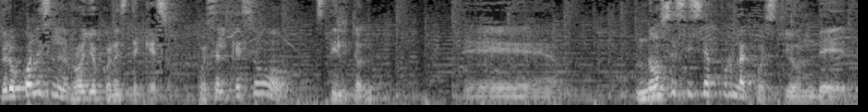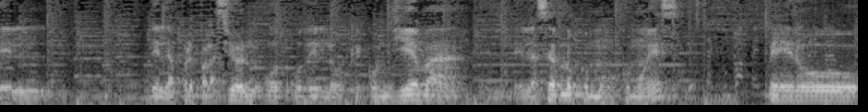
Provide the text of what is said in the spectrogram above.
Pero ¿cuál es el rollo con este queso? Pues el queso Stilton, eh, no sé si sea por la cuestión de, del- de la preparación o, o de lo que conlleva el, hacerlo como, como es, pero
